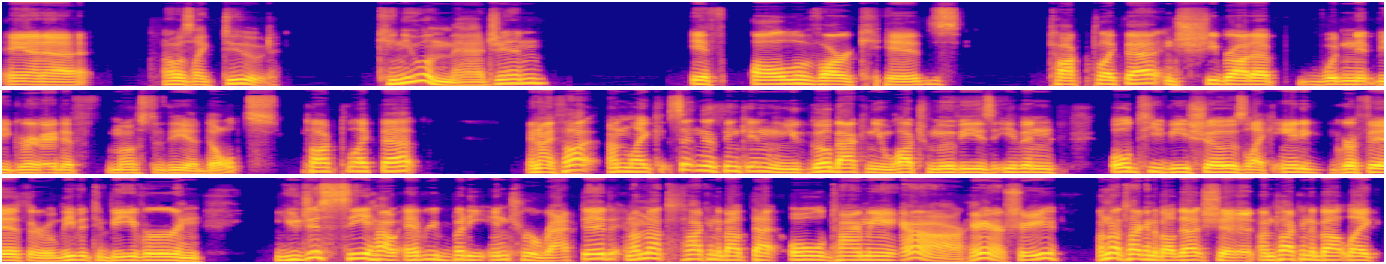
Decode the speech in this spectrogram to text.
and uh i was like dude can you imagine if all of our kids talked like that and she brought up wouldn't it be great if most of the adults talked like that and i thought i'm like sitting there thinking you go back and you watch movies even old tv shows like andy griffith or leave it to beaver and you just see how everybody interacted. And I'm not talking about that old timey, ah, here, see? I'm not talking about that shit. I'm talking about like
